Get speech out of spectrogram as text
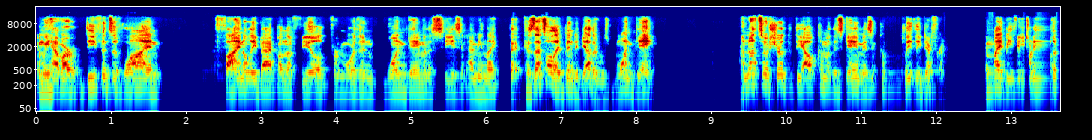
and we have our defensive line finally back on the field for more than one game of the season, I mean, like that because that's all they've been together was one game. I'm not so sure that the outcome of this game isn't completely different. It might be 20 other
